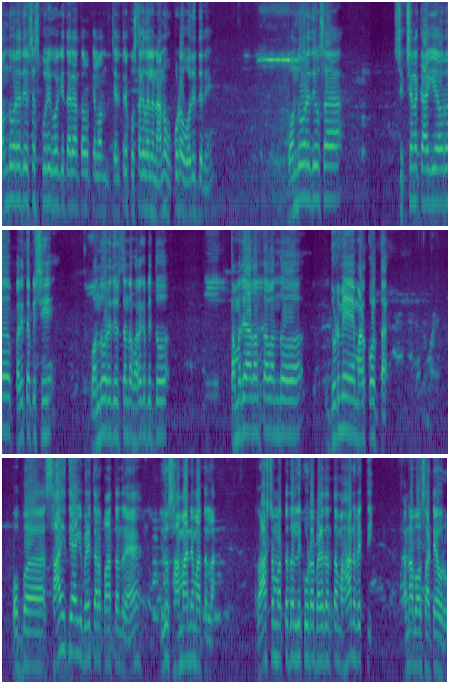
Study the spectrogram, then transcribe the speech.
ಒಂದೂವರೆ ದಿವಸ ಸ್ಕೂಲಿಗೆ ಹೋಗಿದ್ದಾರೆ ಅಂತ ಅವ್ರು ಕೆಲವೊಂದು ಚರಿತ್ರೆ ಪುಸ್ತಕದಲ್ಲಿ ನಾನು ಕೂಡ ಓದಿದ್ದೀನಿ. ಒಂದೂವರೆ ದಿವಸ ಶಿಕ್ಷಣಕ್ಕಾಗಿ ಅವರು ಪರಿತಪಿಸಿ, ಒಂದೂವರೆ ದಿವಸದಿಂದ ಹೊರಗೆ ಬಿದ್ದು ತಮ್ಮದೇ ಆದಂಥ ಒಂದು ದುಡಿಮೆ ಮಾಡ್ಕೊಳ್ತಾ, ಒಬ್ಬ ಸಾಹಿತಿಯಾಗಿ ಬೆಳಿತಾರಪ್ಪ ಅಂತಂದರೆ ಇದು ಸಾಮಾನ್ಯ ಮಾತಲ್ಲ. ರಾಷ್ಟ್ರ ಮಟ್ಟದಲ್ಲಿ ಕೂಡ ಬೆಳೆದಂಥ ಮಹಾನ್ ವ್ಯಕ್ತಿ ಅಣ್ಣಾಭಾವ್ ಸಾಟೆ ಅವರು.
